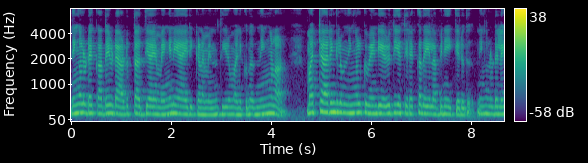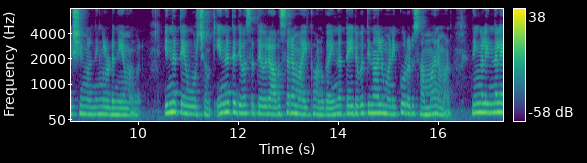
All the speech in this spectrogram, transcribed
നിങ്ങളുടെ കഥയുടെ അടുത്ത അധ്യായം എങ്ങനെയായിരിക്കണമെന്ന് തീരുമാനിക്കുന്നത് നിങ്ങളാണ്. മറ്റാരെങ്കിലും നിങ്ങൾക്ക് വേണ്ടി എഴുതിയ തിരക്കഥയിൽ അഭിനയിക്കരുത്. നിങ്ങളുടെ ലക്ഷ്യങ്ങൾ നിങ്ങളുടെ നിയമങ്ങൾ. ഇന്നത്തെ ഊർജം ഇന്നത്തെ ദിവസത്തെ ഒരു അവസരമായി കാണുക. ഇന്നത്തെ ഇരുപത്തിനാല് മണിക്കൂർ ഒരു സമ്മാനമാണ്. നിങ്ങൾ ഇന്നലെ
